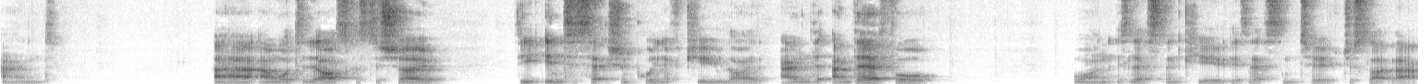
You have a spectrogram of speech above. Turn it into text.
and uh, and what did it ask us to show the intersection point of q lies and and therefore 1 is less than q is less than 2 just like that.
